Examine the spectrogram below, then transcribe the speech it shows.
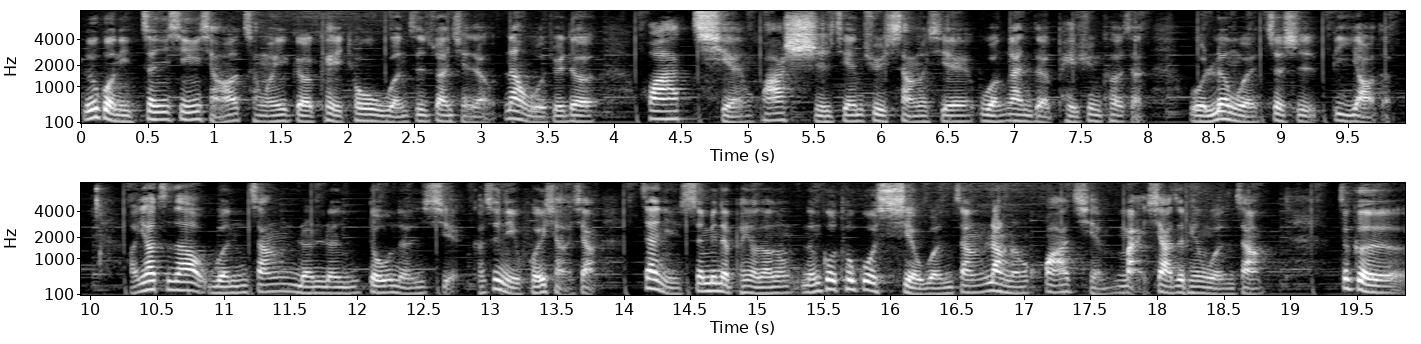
如果你真心想要成为一个可以透过文字赚钱的人，那我觉得花钱花时间去上一些文案的培训课程，我认为这是必要的。啊，要知道文章人人都能写，可是你回想一下。在你身边的朋友当中，能够透过写文章让人花钱买下这篇文章，这个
